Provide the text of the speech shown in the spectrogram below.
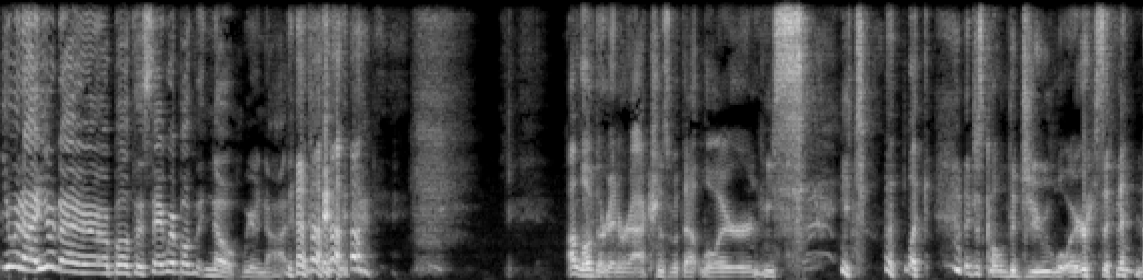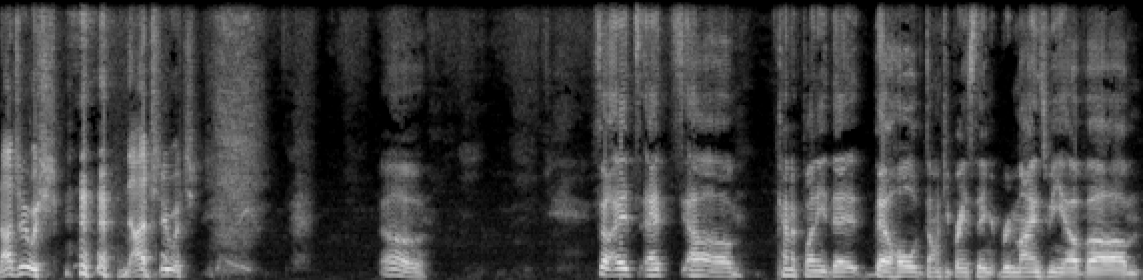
you and I, you and I are both the same. We're both no, we're not. I love their interactions with that lawyer, and he's he, like they just call him the Jew lawyer, saying not Jewish, not Jewish. oh, so it's it's um kind of funny that the whole donkey brains thing reminds me of um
